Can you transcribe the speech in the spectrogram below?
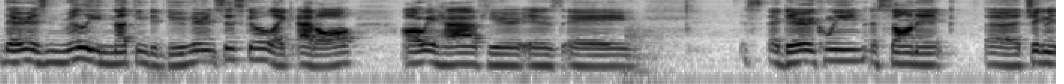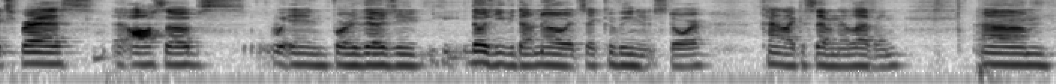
There is really nothing to do here in Cisco, like at all. All we have here is a a Dairy Queen, a Sonic, a Chicken Express, a Allsup's, and for those those of you who don't know, it's a convenience store, kind of like a 7-Eleven. Um,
